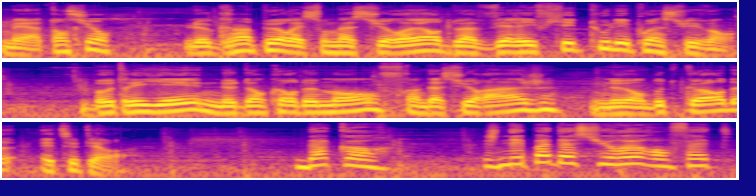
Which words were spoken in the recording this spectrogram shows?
Mais attention, le grimpeur et son assureur doivent vérifier tous les points suivants. Baudrier, nœud d'encordement, frein d'assurage, nœud en bout de corde, etc. D'accord. Je n'ai pas d'assureur en fait.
